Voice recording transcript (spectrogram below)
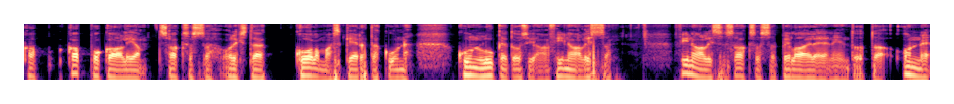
kap, kappokaalia Saksassa. Oliko tämä kolmas kerta, kun, kun Luke tosiaan finaalissa – finaalissa Saksassa pelailee, niin tota, onne,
